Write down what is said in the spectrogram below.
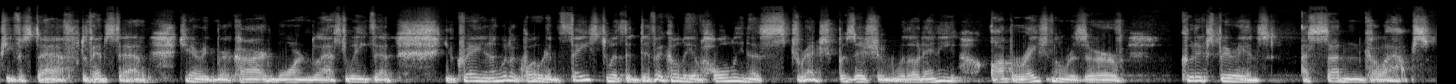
Chief of Staff, Defense Staff, Thierry Burkhard warned last week that Ukraine, and I'm going to quote him, faced with the difficulty of holding a stretched position without any operational reserve, could experience a sudden collapse.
